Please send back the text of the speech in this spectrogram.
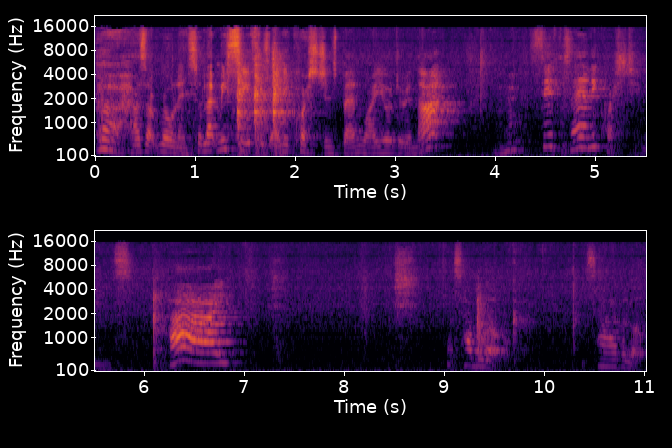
how's that rolling? So let me see if there's any questions, Ben, while you're doing that. Mhm. See if there's any questions. Hi. Let's have a look. Let's have a look.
